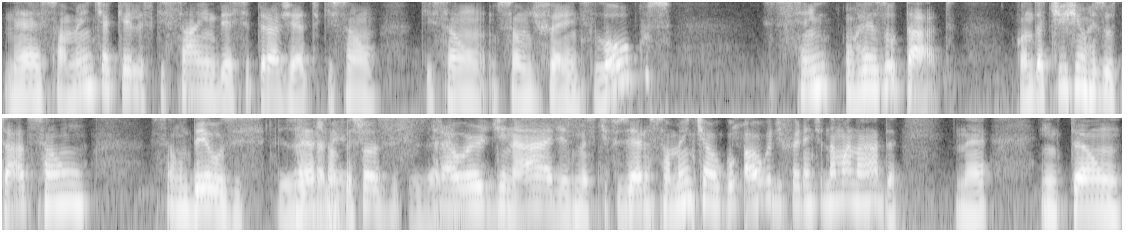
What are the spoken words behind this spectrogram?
Né? Somente aqueles que saem desse trajeto que são, que são, são diferentes, loucos, sem o resultado. Quando atingem o resultado, são, são deuses. Né? São pessoas exatamente. extraordinárias, mas que fizeram somente algo, algo diferente da manada. Né? Então,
